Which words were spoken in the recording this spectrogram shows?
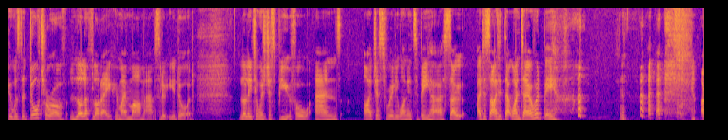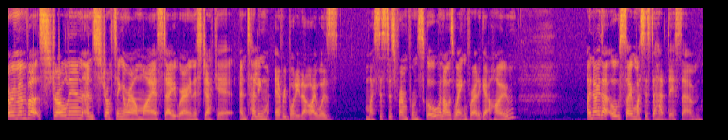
who was the daughter of Lola Flores, who my mum absolutely adored. Lolita was just beautiful, and I just really wanted to be her. So I decided that one day I would be. I remember strolling and strutting around my estate wearing this jacket and telling everybody that I was my sister's friend from school and I was waiting for her to get home. I know that also my sister had this um,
